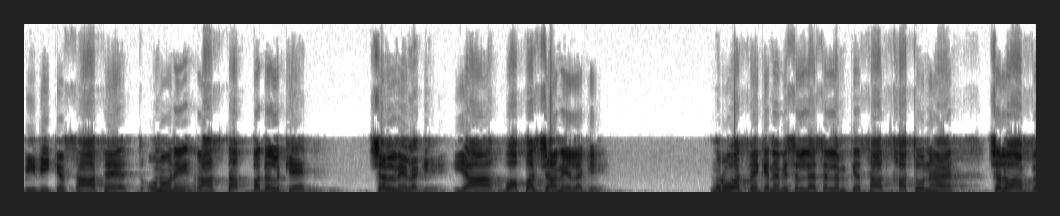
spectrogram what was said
बीवी के साथ है तो उन्होंने रास्ता बदल के चलने लगे या वापस जाने लगे। मुरुवत में कि नबी सल्लल्लाहु अलैहि वसल्लम के साथ खातून है। चलो अब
